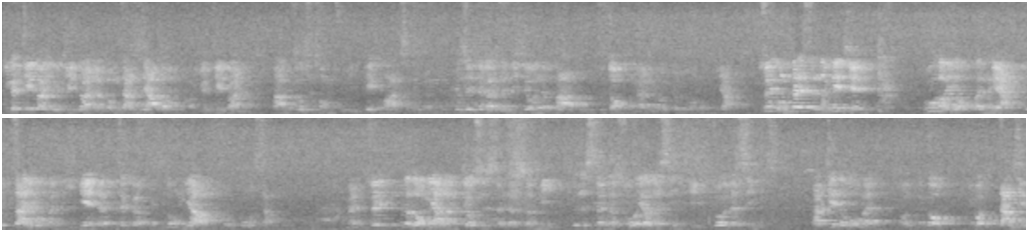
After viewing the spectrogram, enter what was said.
一个阶段一个阶段的龙上加龙，啊，一个阶段的，然后都是从主灵变化成的，就是这个生机救恩的发布之中，我们要能够得着荣耀。所以我们在神的面前。如何有分量，就在于我们里面的这个荣耀有多少。们，所以这个荣耀呢，就是神的生命，就是神的所有的性情，所有的性。那借着我们，哦，能够能够彰显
